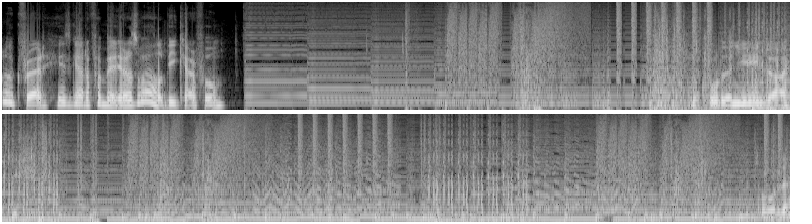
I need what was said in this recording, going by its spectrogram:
Look, Fred, he's got a familiar as well. Be careful. No kurde, ninja jakiś. Kurde.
